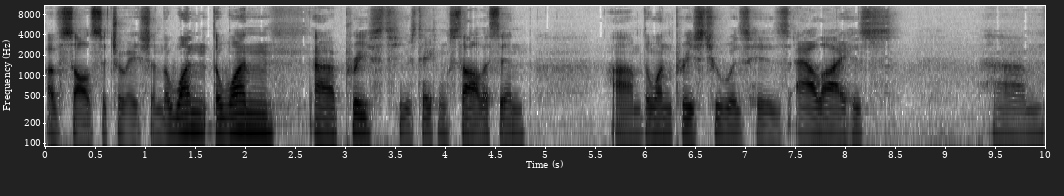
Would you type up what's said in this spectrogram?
of Saul's situation. The one the one uh, priest he was taking solace in, um, the one priest who was his ally, his um,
